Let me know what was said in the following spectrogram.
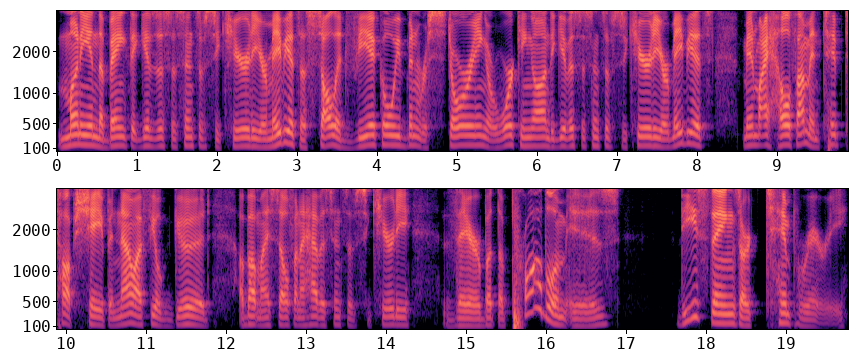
money in the bank that gives us a sense of security, or maybe it's a solid vehicle we've been restoring or working on to give us a sense of security, or maybe it's, man, my health, I'm in tip top shape and now I feel good about myself and I have a sense of security there. But the problem is, these things are temporary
